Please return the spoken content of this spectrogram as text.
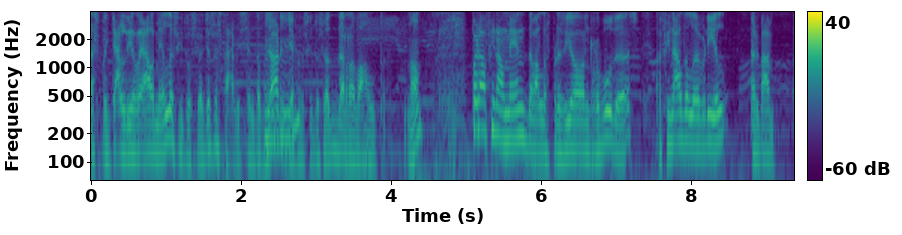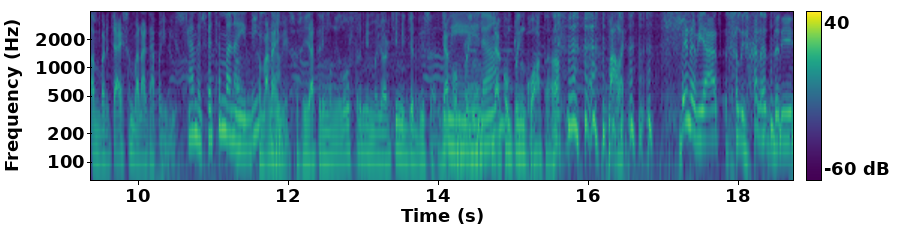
explicant-li realment la situació que s'estava vivint a Mallorca, mm -hmm. era una situació de revolta, no? Però, finalment, davant les pressions rebudes, a final de l'abril es va embarcar i se'n va anar cap a Eivissa. Ah, després se'n va anar a Eivissa. Se'n va anar a Eivissa. O sigui, ja tenim un il·lustre, mig Mallorca i mig Vicent. Ja complim, ja complim quota, eh? vale. Ben aviat se li van adherir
